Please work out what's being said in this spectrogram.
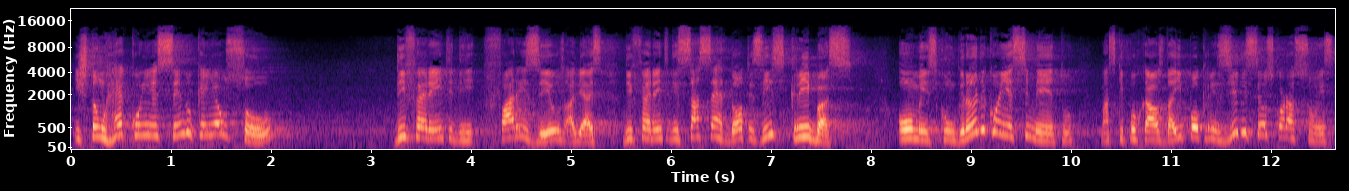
estão reconhecendo quem eu sou, diferente de fariseus, aliás, diferente de sacerdotes e escribas, homens com grande conhecimento, mas que por causa da hipocrisia de seus corações,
